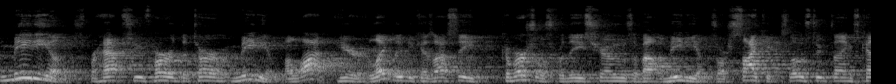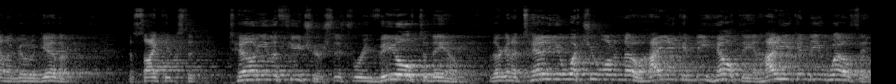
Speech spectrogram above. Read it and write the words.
mediums. Perhaps you've heard the term medium a lot here lately because I see commercials for these shows about mediums or psychics. Those two things kind of go together. The psychics that tell you the future, it's revealed to them. They're going to tell you what you want to know, how you can be healthy and how you can be wealthy.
